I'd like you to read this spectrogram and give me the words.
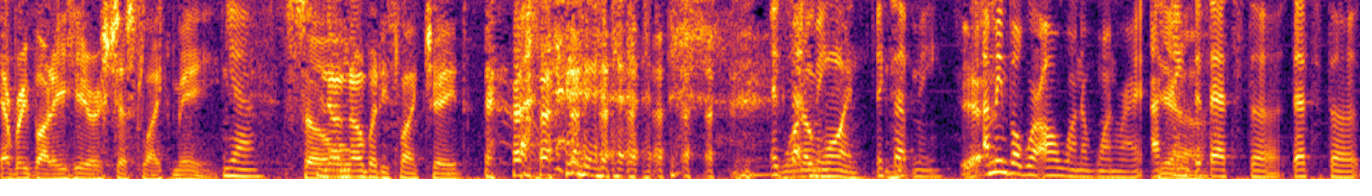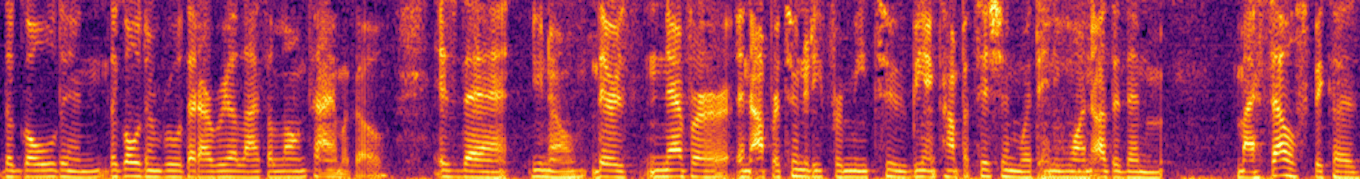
Everybody here is just like me. Yeah. So no, nobody's like Jade. Except One of me. one. Except me. Yeah. I mean, but we're all one of one, right? I Yeah. think that that's the that's the the golden the golden rule that I realized a long time ago is that you know there's never an opportunity for me to be in competition with anyone other than myself because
